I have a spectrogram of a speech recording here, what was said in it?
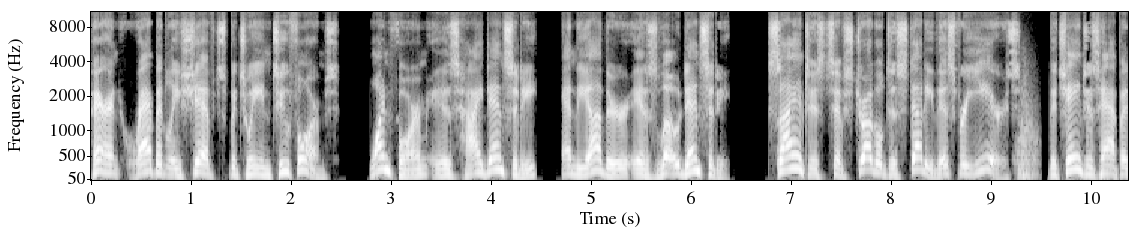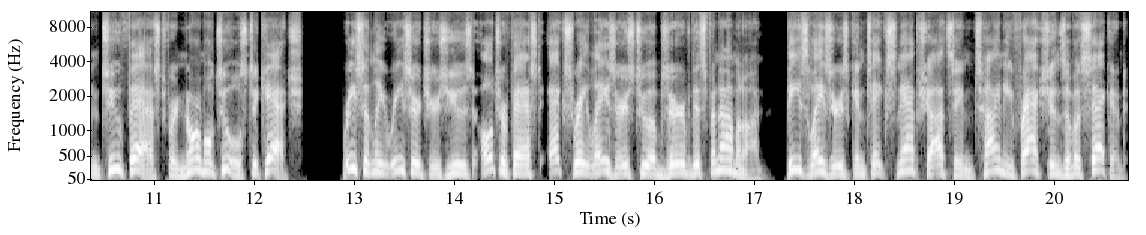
Parent rapidly shifts between two forms. One form is high density and the other is low density. Scientists have struggled to study this for years. The changes happen too fast for normal tools to catch. Recently, researchers used ultrafast X-ray lasers to observe this phenomenon. These lasers can take snapshots in tiny fractions of a second.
